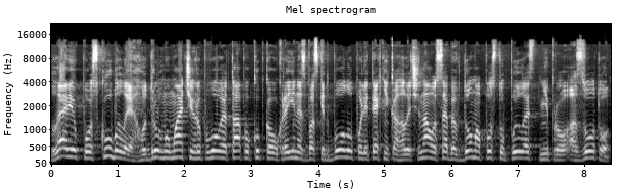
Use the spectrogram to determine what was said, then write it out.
Левів поскубили у другому матчі групового етапу Кубка України з баскетболу. Політехніка Галичина у себе вдома поступилась Дніпро Азоту.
